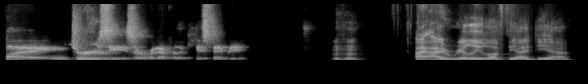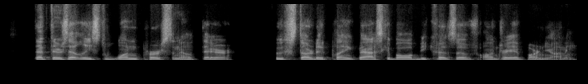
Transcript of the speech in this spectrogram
buying jerseys or whatever the case may be. hmm I, I really love the idea that there's at least one person out there who started playing basketball because of Andrea Bargnani.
